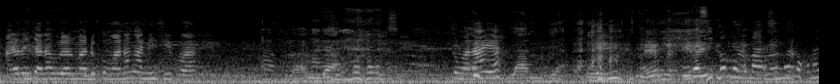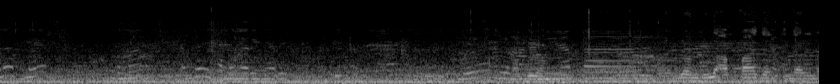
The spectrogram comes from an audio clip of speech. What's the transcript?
Ada rencana bulan madu ke mana nggak nih sih Pak? Belum Belanda. Ke mana ya? Belanda Enggak sih Pak mau ke mana? Sih Pak mau ke mana? Ke mana? Ke mana? Ada yang kamu nyari-nyari? Belum, belum ada niatan. Belum dulu apa jangan tinggalin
